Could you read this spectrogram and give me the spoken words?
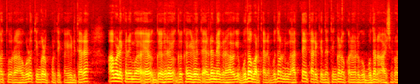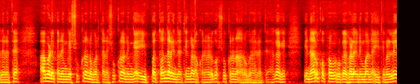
ಮತ್ತು ರಾಹುಗಳು ತಿಂಗಳ ಪೂರ್ತಿ ಕೈ ಹಿಡಿತಾರೆ. ಆ ಬಳಿಕ ನಿಮ್ಮ ಕೈ ಹಿಡುವಂಥ ಎರಡನೇ ಗ್ರಹವಾಗಿ ಬುಧ ಬರ್ತಾನೆ. ಬುಧ ನಿಮಗೆ ಹತ್ತನೇ ತಾರೀಕಿಂದ ತಿಂಗಳ ಕೊನೆವರೆಗೂ ಬುಧನ ಆಶೀರ್ವಾದ ಇರುತ್ತೆ. ಆ ಬಳಿಕ ನಿಮಗೆ ಶುಕ್ರನು ಬರ್ತಾನೆ. ಶುಕ್ರ ನಿಮಗೆ ಇಪ್ಪತ್ತೊಂದರಿಂದ ತಿಂಗಳ ಕೊನೆವರೆಗೂ ಶುಕ್ರನ ಅನುಗ್ರಹ ಇರುತ್ತೆ. ಹಾಗಾಗಿ ಈ ನಾಲ್ಕು ಗ್ರಹಗಳು ನಿಮ್ಮನ್ನು ಈ ತಿಂಗಳಲ್ಲಿ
